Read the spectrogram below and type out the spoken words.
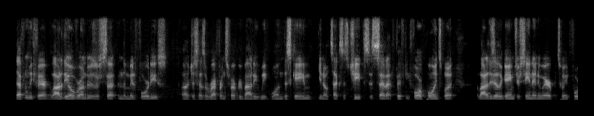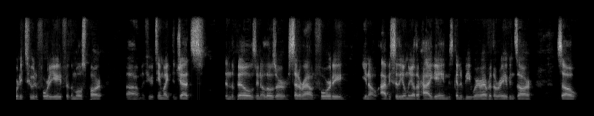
Definitely fair. A lot of the over unders are set in the mid 40s uh, just as a reference for everybody, week one. This game, you know, Texas Chiefs is set at 54 points, but a lot of these other games you're seeing anywhere between 42 to 48 for the most part. Um, if you're a team like the Jets and the Bills, you know, those are set around 40. You know, obviously the only other high game is going to be wherever the Ravens are. So,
